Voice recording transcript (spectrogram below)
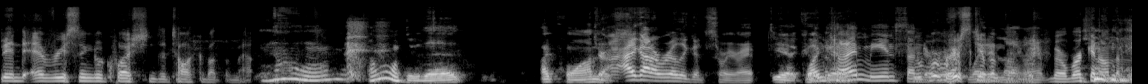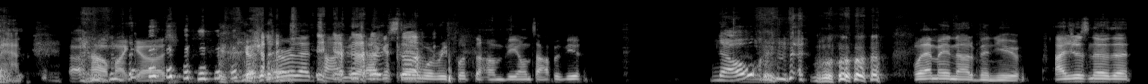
bend every single question to talk about the map. no i won't do that i promise I I got a really good story, right? yeah One go. time, me and Thunder We're- were, we're late skipping night, right? We were working on the map. Oh my gosh! Remember that time in Pakistan where we flipped the Humvee on top of you? No. Well, that may not have been you. I just know that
